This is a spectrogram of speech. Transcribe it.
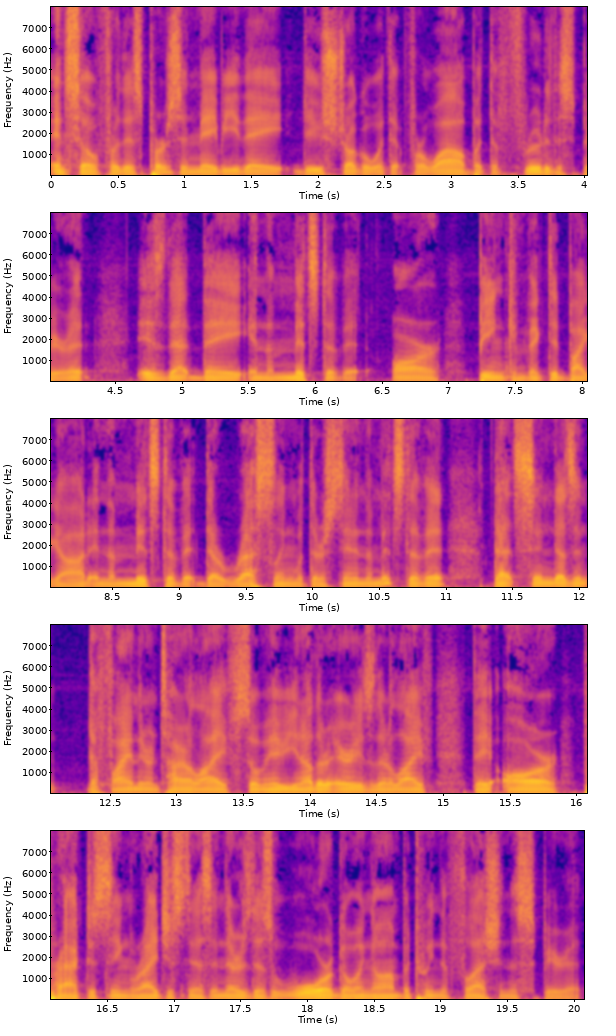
And so for this person, maybe they do struggle with it for a while, but the fruit of the Spirit is that they, in the midst of it, are being convicted by God. In the midst of it, they're wrestling with their sin. In the midst of it, that sin doesn't define their entire life. So maybe in other areas of their life, they are practicing righteousness, and there's this war going on between the flesh and the Spirit.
